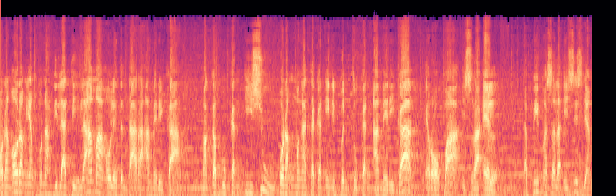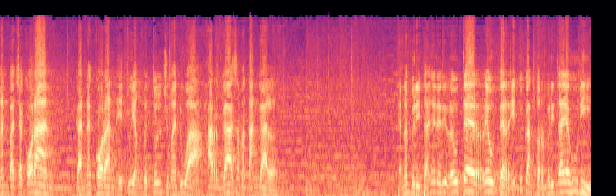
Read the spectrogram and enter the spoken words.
Orang-orang yang pernah dilatih lama oleh tentara Amerika. Maka bukan isu orang mengatakan ini bentukan Amerika, Eropa, Israel. Tapi masalah ISIS jangan baca koran. Karena koran itu yang betul cuma dua, harga sama tanggal. Karena beritanya dari Reuters. Reuters itu kantor berita Yahudi.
